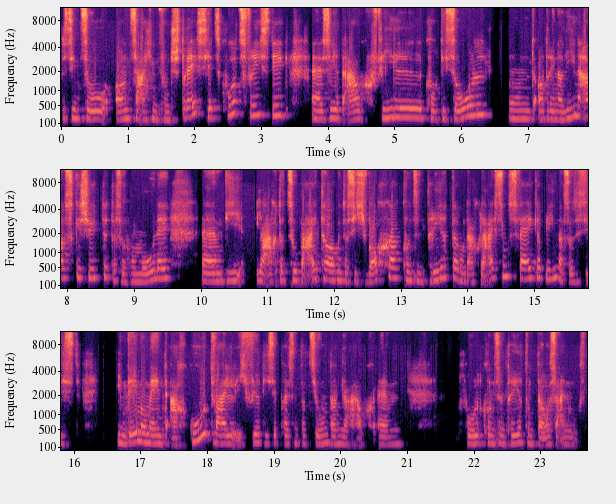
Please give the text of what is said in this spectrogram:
Das sind so Anzeichen von Stress, jetzt kurzfristig. Äh, es wird auch viel Cortisol und Adrenalin ausgeschüttet, also Hormone, ähm, die ja auch dazu beitragen, dass ich wacher, konzentrierter und auch leistungsfähiger bin. Also das ist in dem Moment auch gut, weil ich für diese Präsentation dann ja auch ähm, voll konzentriert und da sein muss.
